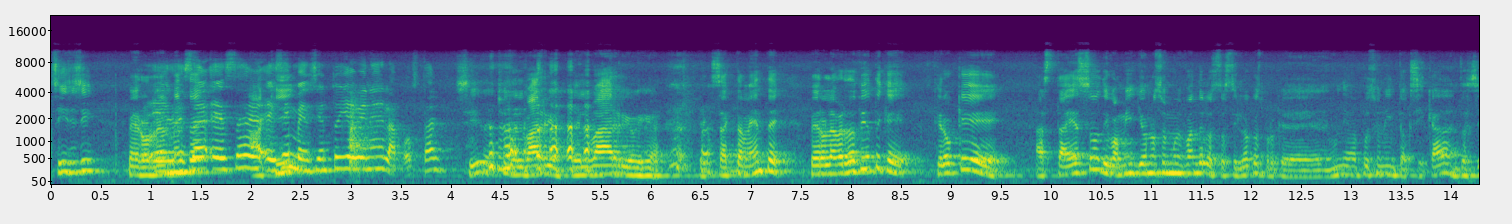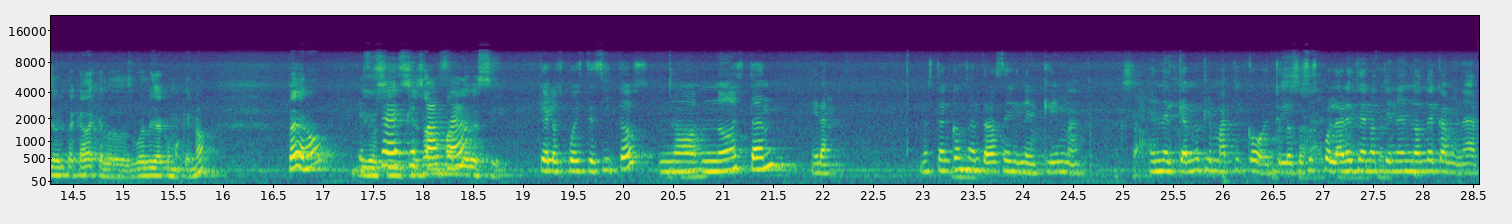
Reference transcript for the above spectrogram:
Sí, sí, sí. Pero Eh, realmente. esa, esa, aquí- esa invención tuya viene de la postal. Sí, de hecho, del barrio, del barrio, hija. Exactamente. Pero la verdad, fíjate que creo que hasta eso, digo, a mí yo no soy muy fan de los tostilocos porque un día me puse una intoxicada, entonces ahorita cada que los desvuelo ya como que no. Pero, digo, si, ¿sabes si qué es algo más leve, sí. Que los puestecitos no, no están, mira, no están concentrados en el clima, Exacto. en el cambio climático, en que los osos polares ya no tienen dónde caminar.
